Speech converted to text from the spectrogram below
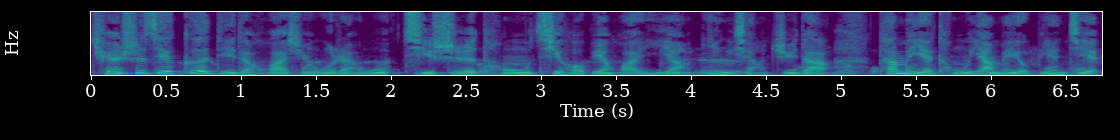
全世界各地的化学污染物其实同气候变化一样影响巨大，它们也同样没有边界，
